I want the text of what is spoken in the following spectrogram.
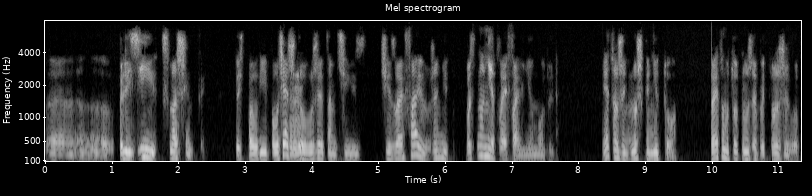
э, вблизи с машинкой. То есть и получается, mm-hmm. что уже там через, через Wi-Fi уже не, ну, нет Wi-Fi у нее модуля. Это уже немножко не то. Поэтому тут нужно быть тоже вот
